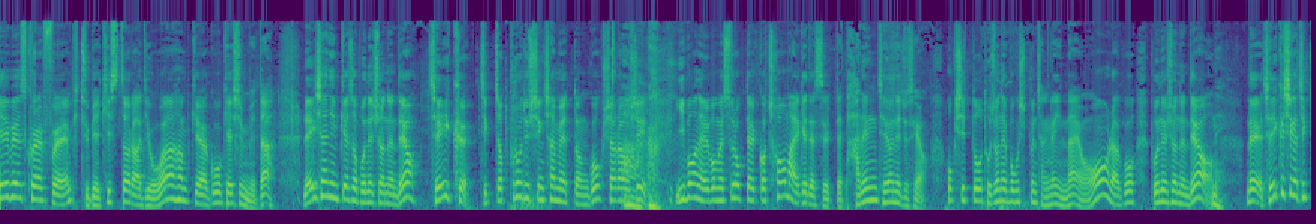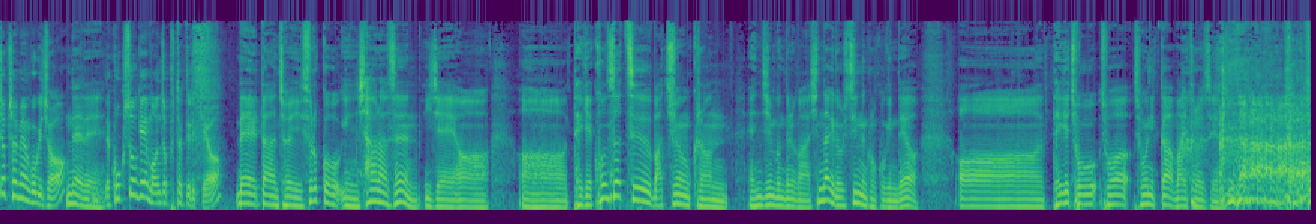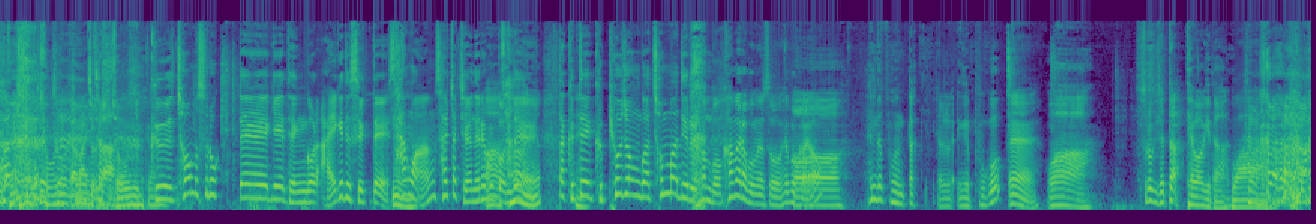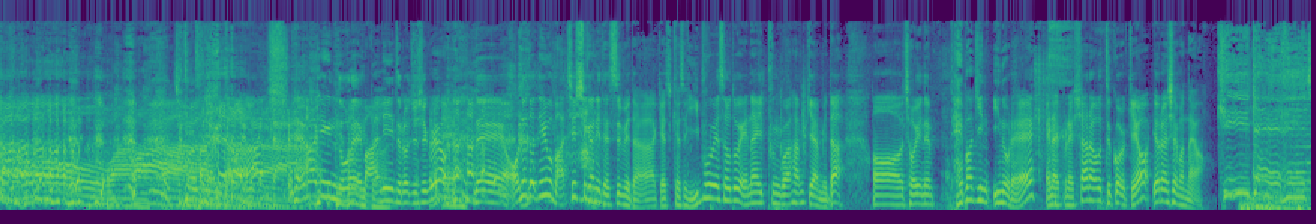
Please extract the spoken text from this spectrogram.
KBS 쿨 FM, 비투비의 키스 더 라디오와 함께하고 계십니다. 레이샤님께서 보내주셨는데요. 제이크, 직접 프로듀싱 참여했던 곡 샤라웃이 이번 앨범에 수록될 거 처음 알게 됐을 때 반응 재현해 주세요. 혹시 또 도전해보고 싶은 장르 있나요? 라고 보내주셨는데요. 네. 네, 제이크 씨가 직접 참여한 곡이죠. 네네. 네, 곡 소개 먼저 부탁드릴게요. 네, 일단 저희 수록곡인 Shout Out은 이제 어, 어, 되게 콘서트 맞춤 그런 엔진 분들과 신나게 놀 수 있는 그런 곡인데요. 어, 되게 좋, 좋아, 좋으니까 많이 들어주세요. 좋으니까 많이 자, 좋으니까. 그 처음 수록되게 된 걸 알게 됐을 때 상황 살짝 재현을 해볼 아, 건데 상황이요? 딱 그때 그 표정과 첫 마디를 한번 카메라 보면서 해볼까요? 어, 핸드폰 딱 연락, 이게 보고, 네, 와, 수록이 됐다. 대박이다. 와. 대박인 노래 많이 들어주시고요. 네, 어느덧 1부 마칠 시간이 됐습니다. 계속해서 2부에서도 엔하이픈과 함께 합니다. 어, 저희는 대박인 이 노래 엔하이픈의 샤라웃 듣고 올게요. 11시에 만나요. 기대해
